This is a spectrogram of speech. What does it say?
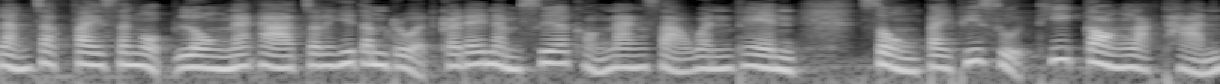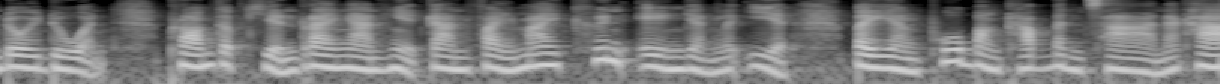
หลังจากไฟสงบลงนะคะ เจ้าหน้าที่ตำรวจก็ได้นำเสื้อของนางสาววันเพนส่งไปพิสูจน์ที่กองหลักฐานโดยด่วน พร้อมกับเขียนรายงานเหตุการณ์ไฟไหม้ขึ้นเองอย่างละเอียด ไปยังผู้บังคับบัญชานะคะ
